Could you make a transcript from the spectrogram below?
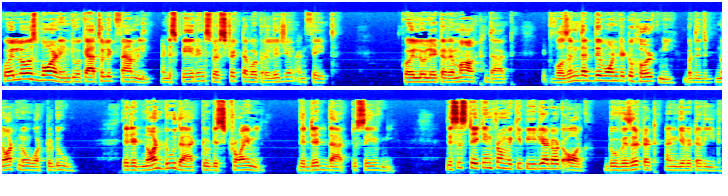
Coelho was born into a Catholic family and his parents were strict about religion and faith. Coelho later remarked that it wasn't that they wanted to hurt me, but they did not know what to do. They did not do that to destroy me, they did that to save me. This is taken from wikipedia.org. Do visit it and give it a read.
